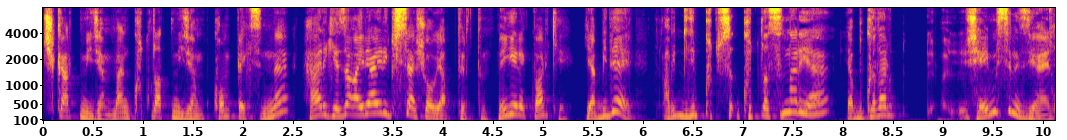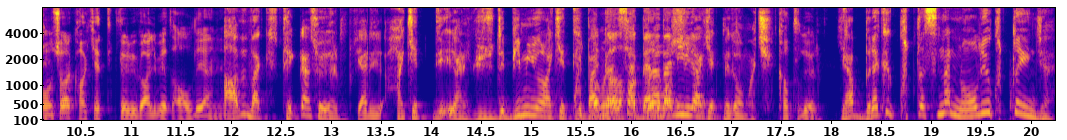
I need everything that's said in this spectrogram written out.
çıkartmayacağım. Ben kutlatmayacağım kompleksinle herkese ayrı ayrı kişisel şov yaptırttın. Ne gerek var ki? Ya bir de abi gidip kutsa- kutlasınlar ya. Ya bu kadar e, şey misiniz yani? Sonuç olarak hak ettikleri bir galibiyet aldı yani. Abi bak tekrar söylüyorum. Yani hak etti yani yüzde bir milyon hak etti. Ben Kutlamaya da Galatasaray beraberliği bile hak etmedi o maç. Katılıyorum. Ya bırakın kutlasınlar ne oluyor kutlayınca?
